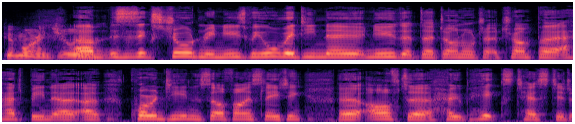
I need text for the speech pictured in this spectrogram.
Good morning, Julia. Um, this is extraordinary news. We already know, knew that Donald Trump uh, had been uh, uh, quarantining, self isolating uh, after Hope Hicks tested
